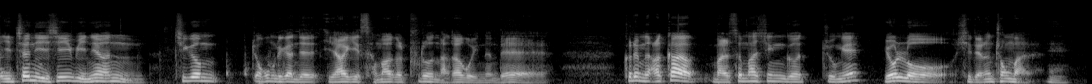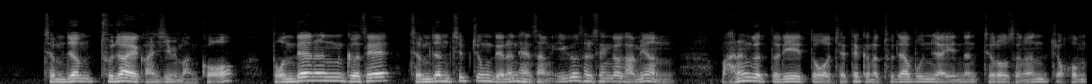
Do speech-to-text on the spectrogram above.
2022년 지금 조금 우리가 이제 이야기 서막을 풀어 나가고 있는데 그러면 아까 말씀하신 것 중에 욜로 시대는 종말. 네. 점점 투자에 관심이 많고 돈 되는 것에 점점 집중되는 현상 이것을 생각하면 많은 것들이 또 재테크나 투자 분야에 있는 저로서는 조금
